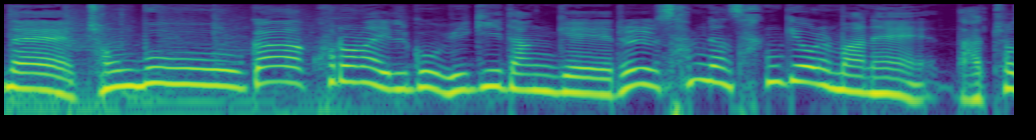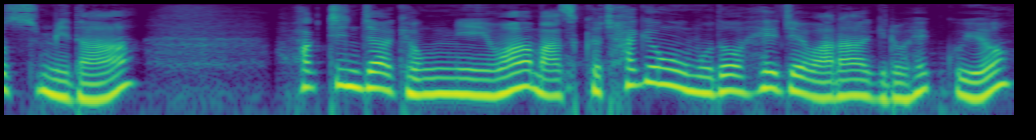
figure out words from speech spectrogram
네, 정부가 코로나19 위기 단계를 3년 3개월 만에 낮췄습니다. 확진자 격리와 마스크 착용 의무도 해제 완화하기로 했고요.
